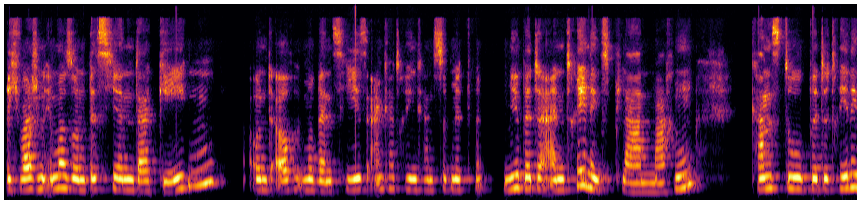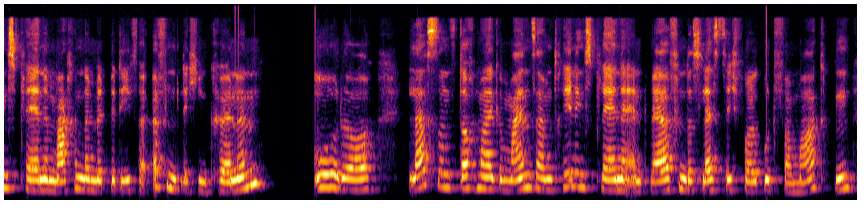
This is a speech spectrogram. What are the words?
ich war schon immer so ein bisschen dagegen und auch immer, wenn es hieß, Ann-Kathrin, kannst du mit mir bitte einen Trainingsplan machen? Kannst du bitte Trainingspläne machen, damit wir die veröffentlichen können? Oder lass uns doch mal gemeinsam Trainingspläne entwerfen, das lässt sich voll gut vermarkten.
